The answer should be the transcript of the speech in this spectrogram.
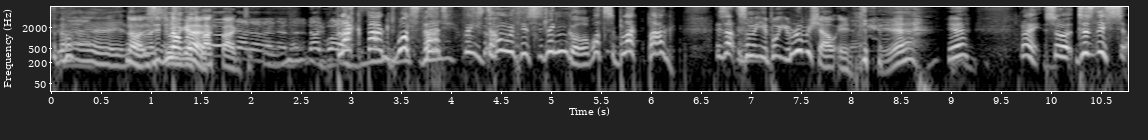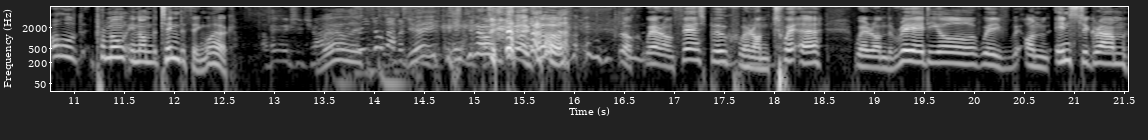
No? No, No, unless does it you wanna not get work? black bagged. Black bagged? What's that? Well, He's down with this lingo. What's a black bag? Is that something you put your rubbish out in? Yeah. yeah? Right, so does this old promoting on the Tinder thing work? Well, it, yeah, you can, you can always give it a go. Look, we're on Facebook, we're on Twitter, we're on the radio, we're on Instagram.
